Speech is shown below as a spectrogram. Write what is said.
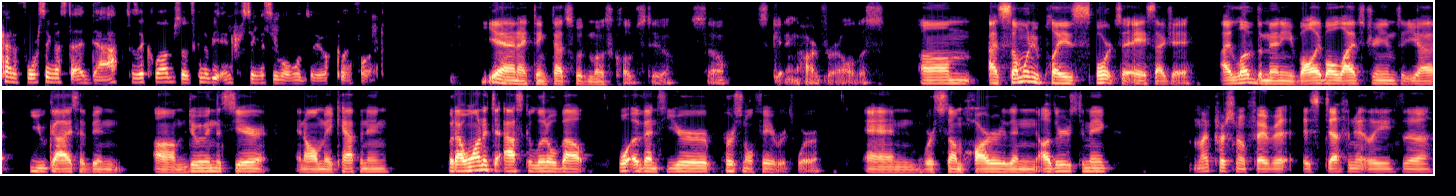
kind of forcing us to adapt as a club, so it's going to be interesting to see what we'll do going forward. Yeah, and I think that's what most clubs do. So it's getting hard for all of us. Um, as someone who plays sports at ASIJ, I love the many volleyball live streams that you ha- you guys have been um, doing this year and all make happening. But I wanted to ask a little about what events your personal favorites were, and were some harder than others to make. My personal favorite is definitely the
